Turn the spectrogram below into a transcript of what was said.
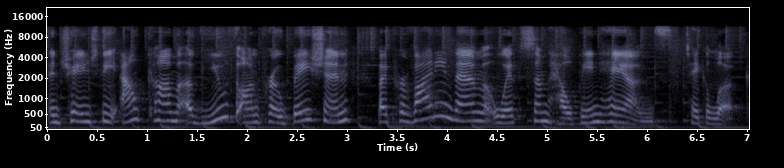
and change the outcome of youth on probation by providing them with some helping hands. Take a look.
